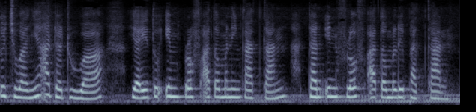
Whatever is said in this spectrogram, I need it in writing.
Tujuannya ada dua, yaitu improve atau meningkatkan dan influence atau melibatkan.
